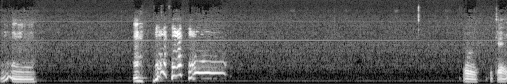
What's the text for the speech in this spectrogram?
Hmm. oh, good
